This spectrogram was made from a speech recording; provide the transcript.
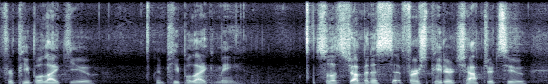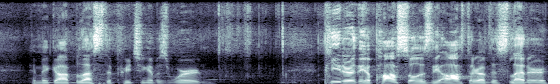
for people like you and people like me. So let's jump into 1 Peter chapter 2, and may God bless the preaching of His word. Peter, the apostle, is the author of this letter,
